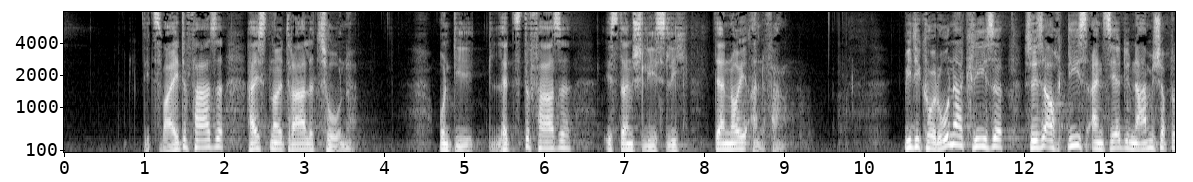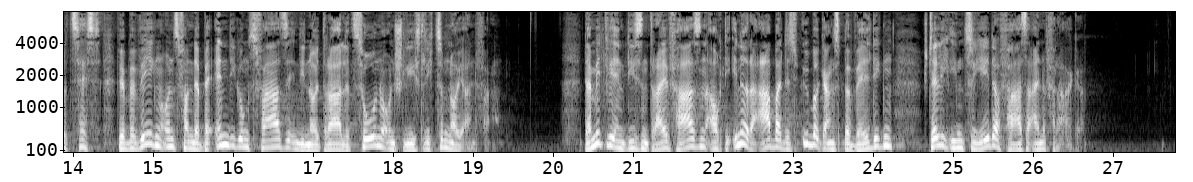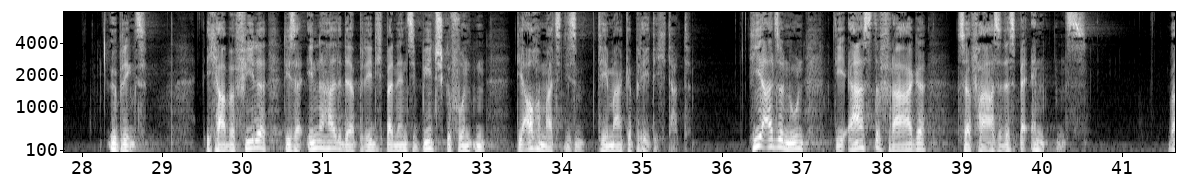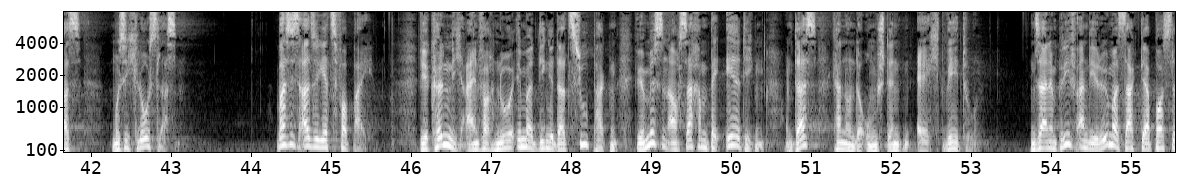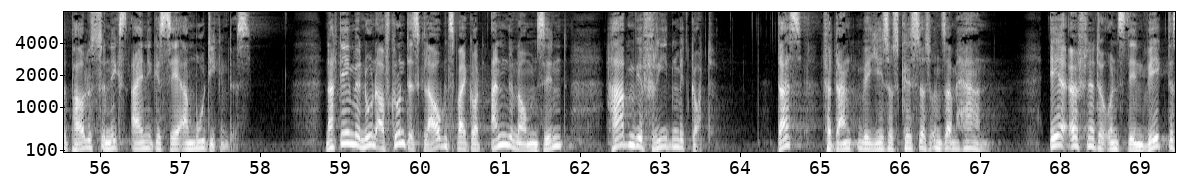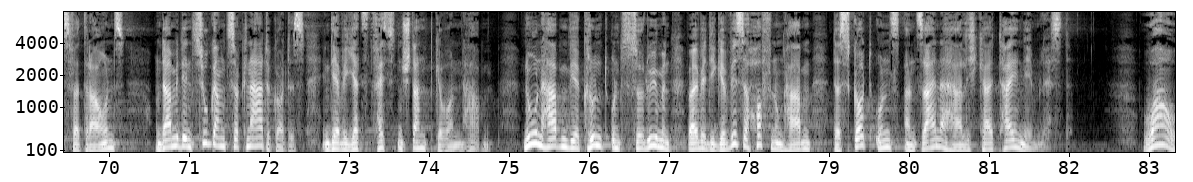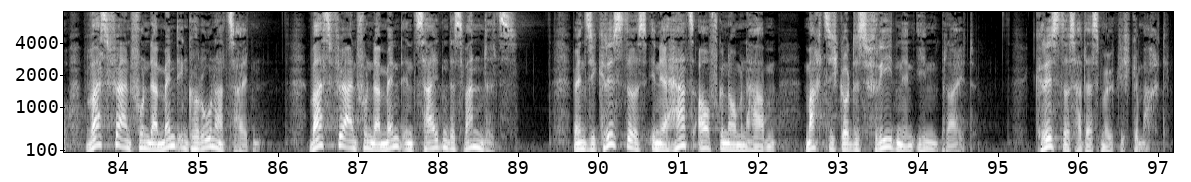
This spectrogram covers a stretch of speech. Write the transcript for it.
Die zweite Phase heißt neutrale Zone. Und die letzte Phase ist dann schließlich der Neuanfang. Wie die Corona-Krise, so ist auch dies ein sehr dynamischer Prozess. Wir bewegen uns von der Beendigungsphase in die neutrale Zone und schließlich zum Neuanfang. Damit wir in diesen drei Phasen auch die innere Arbeit des Übergangs bewältigen, stelle ich Ihnen zu jeder Phase eine Frage. Übrigens, ich habe viele dieser Inhalte der Predigt bei Nancy Beach gefunden, die auch einmal zu diesem Thema gepredigt hat. Hier also nun die erste Frage zur Phase des Beendens. Was muss ich loslassen? Was ist also jetzt vorbei? Wir können nicht einfach nur immer Dinge dazu packen. Wir müssen auch Sachen beerdigen. Und das kann unter Umständen echt wehtun. In seinem Brief an die Römer sagt der Apostel Paulus zunächst einiges sehr Ermutigendes. Nachdem wir nun aufgrund des Glaubens bei Gott angenommen sind, haben wir Frieden mit Gott. Das verdanken wir Jesus Christus, unserem Herrn. Er öffnete uns den Weg des Vertrauens und damit den Zugang zur Gnade Gottes, in der wir jetzt festen Stand gewonnen haben. Nun haben wir Grund, uns zu rühmen, weil wir die gewisse Hoffnung haben, dass Gott uns an seiner Herrlichkeit teilnehmen lässt. Wow, was für ein Fundament in Corona-Zeiten. Was für ein Fundament in Zeiten des Wandels. Wenn Sie Christus in Ihr Herz aufgenommen haben, macht sich Gottes Frieden in Ihnen breit. Christus hat das möglich gemacht.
